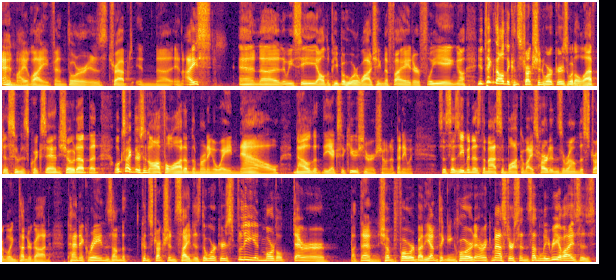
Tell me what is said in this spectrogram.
And my life. And Thor is trapped in uh, in ice. And uh, we see all the people who are watching the fight are fleeing. Uh, you'd think all the construction workers would have left as soon as quicksand showed up, but looks like there's an awful lot of them running away now. Now that the executioner has shown up, anyway. So it says, even as the massive block of ice hardens around the struggling thunder god, panic reigns on the construction site as the workers flee in mortal terror. But then, shoved forward by the unthinking horde, Eric Masterson suddenly realizes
